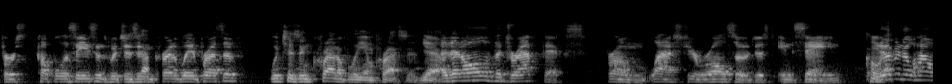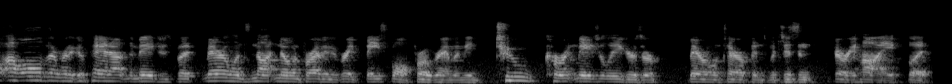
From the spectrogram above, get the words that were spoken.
first couple of seasons, which is yeah. incredibly impressive. Which is incredibly impressive, yeah. And then all of the draft picks from last year were also just insane. Correct. You never know how, how all of them are going to pan out in the majors, but Maryland's not known for having a great baseball program. I mean, two current major leaguers are Maryland Terrapins, which isn't very high, but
